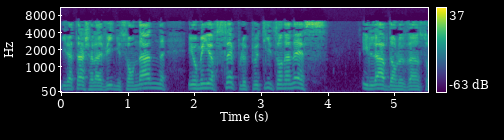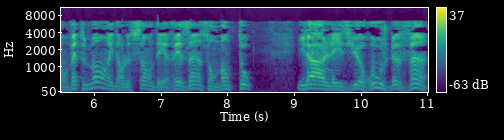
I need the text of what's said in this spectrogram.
Il attache à la vigne son âne, et au meilleur cep le petit son ânesse. Il lave dans le vin son vêtement, et dans le sang des raisins son manteau. Il a les yeux rouges de vin,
